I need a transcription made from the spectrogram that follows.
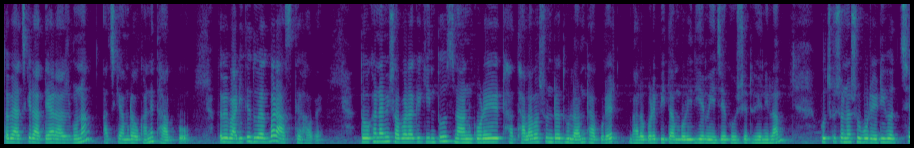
তবে আজকে রাতে আর আসব না, আজকে আমরা ওখানে থাকব। তবে বাড়িতে দু একবার আসতে হবে। তো ওখানে আমি সবার আগে কিন্তু স্নান করে থালা বাসনটা ধুলাম ঠাকুরের। ভালো করে পিতাম্বরী দিয়ে মেজে ঘষে ধুয়ে নিলাম। ফুচকুসোনা শুভ রেডি হচ্ছে।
